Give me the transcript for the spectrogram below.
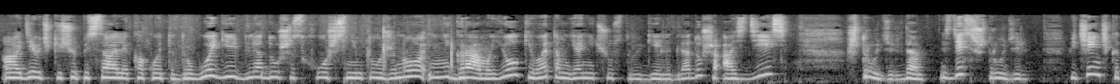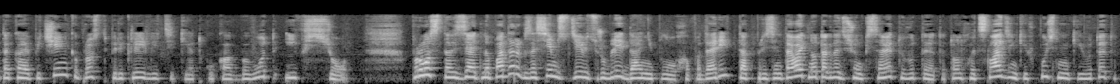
А девочки еще писали какой-то другой гель для душа, схож с ним тоже. Но ни грамма елки в этом я не чувствую геля для душа. А здесь Штрудель, да. Здесь штрудель. Печенечка такая печенька, просто переклеили этикетку, как бы вот и все. Просто взять на подарок за 79 рублей, да, неплохо подарить, так презентовать. Но тогда, девчонки, советую вот этот. Он хоть сладенький, вкусненький, вот этот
